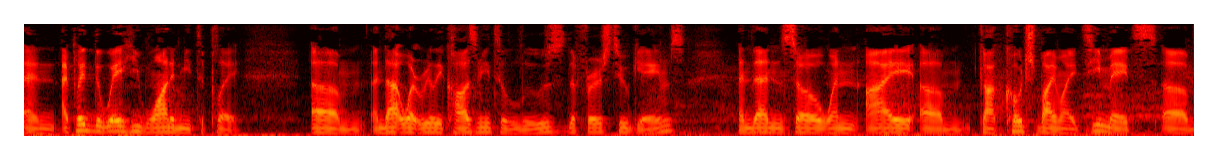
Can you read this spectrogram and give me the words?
and I played the way he wanted me to play. Um, and that what really caused me to lose the first two games. And then so when I um, got coached by my teammates, um,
